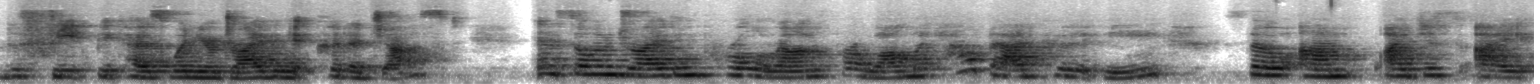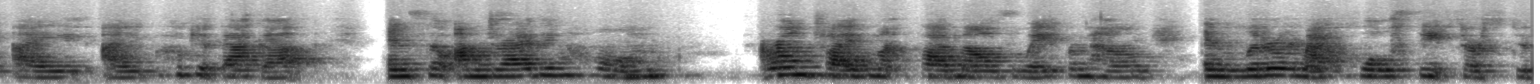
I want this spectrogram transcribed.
the seat because when you're driving, it could adjust. And so I'm driving Pearl around for a while. I'm like, how bad could it be? So um, I just I, I I hook it back up, and so I'm driving home around five five miles away from home, and literally my whole seat starts to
